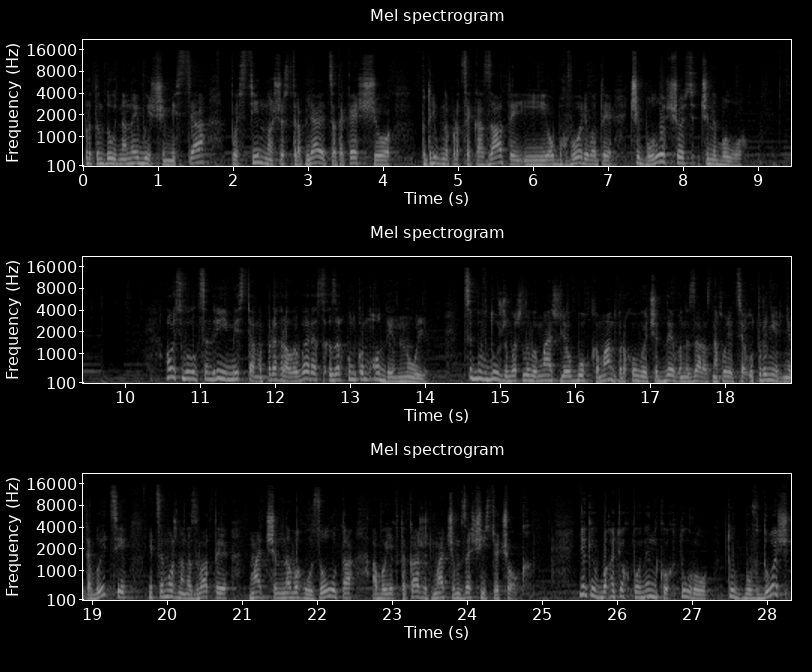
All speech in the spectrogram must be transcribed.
претендує на найвищі місця, постійно щось трапляється таке, що потрібно про це казати і обговорювати, чи було щось, чи не було. А ось в Олександрії містяни переграли Верес з рахунком 1-0. Це був дуже важливий матч для обох команд, враховуючи, де вони зараз знаходяться у турнірній таблиці, і це можна назвати матчем на вагу золота або, як то кажуть, матчем за 6 очок. Як і в багатьох поєдинках туру тут був дощ,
